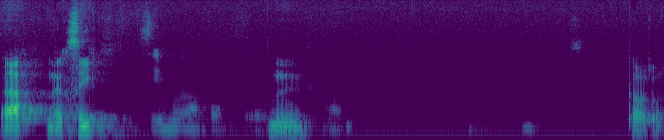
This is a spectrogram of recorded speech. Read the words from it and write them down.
Ah, merci. C'est bon en fait. Oui. Pardon.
